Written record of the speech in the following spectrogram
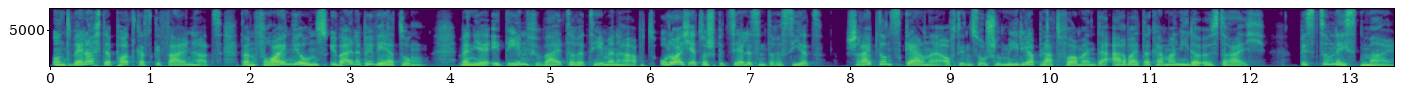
Und wenn euch der Podcast gefallen hat, dann freuen wir uns über eine Bewertung. Wenn ihr Ideen für weitere Themen habt oder euch etwas Spezielles interessiert, schreibt uns gerne auf den Social-Media-Plattformen der Arbeiterkammer Niederösterreich. Bis zum nächsten Mal.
